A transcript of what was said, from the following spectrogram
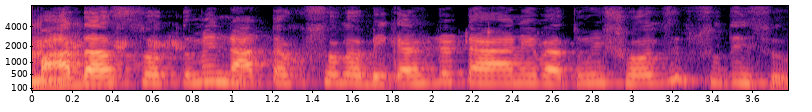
মাদাস তুমি নাটক শোধ বিকাশটা টাকা নিবা তুমি সজীব শুধিছো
